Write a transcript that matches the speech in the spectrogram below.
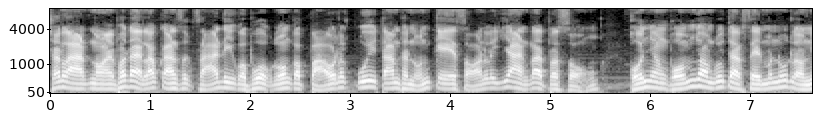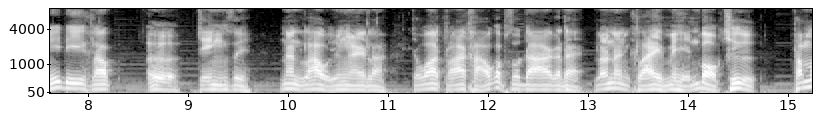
ฉลาดหน่อยเพราะได้รับการศึกษาดีกว่าพวกล้วงกระเป๋าและกุ้ยตามถนนเกสรและย่านราชประสงค์ คนอย่างผมย่อมรู้จักเศษมนุษย์เหล่านี้ดีครับ เออ จริงสิ นั่นเล่ายังไงล่ะ จะว่าตราขาวกับโซดาก็ได้ แล้วนั่นใครไม่เห็นบอกชื่อ ธรรม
